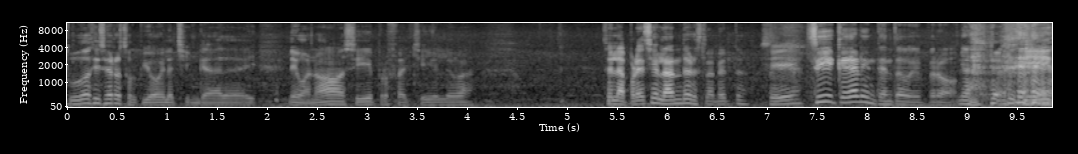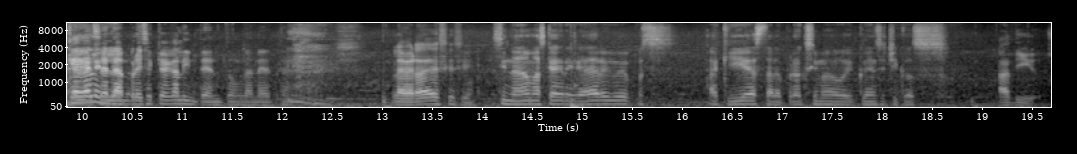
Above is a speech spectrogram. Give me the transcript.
tú así se resolvió y la chingada. Y digo, no, sí, profe, al chile, va. Se le aprecia el Anders, la neta. Sí. Sí, que haga el intento, güey, pero. Sí, que haga el se le intento. aprecia que haga el intento, la neta. La verdad es que sí. Sin nada más que agregar, güey, pues aquí hasta la próxima. Cuídense, chicos. Adiós.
